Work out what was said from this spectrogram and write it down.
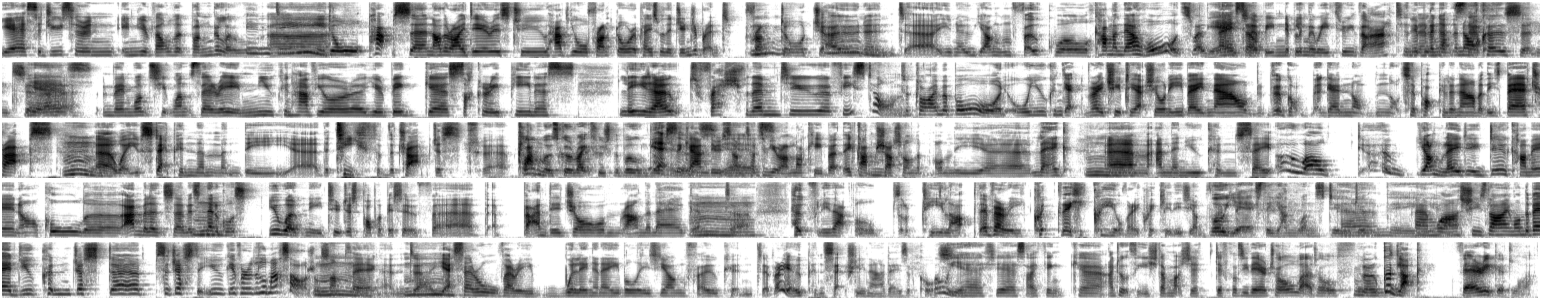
yeah, seduce her in, in your velvet bungalow. Uh, Indeed. or perhaps another idea is to have your front door replaced with a gingerbread front Mm. door, Joan, and uh, you know, young folk will come in their hordes, won't Yes, they? they'll be nibbling their way through that, and nibbling at the knockers and uh, Yes, and then once you once they're in, you can have your uh, your big uh, suckery penis laid out, fresh for them to uh, feast on. to climb aboard, or you can get very cheaply actually on eBay now. They've got again not not so popular now, but these bear traps Mm. uh, where you step in them and the uh, the teeth of the trap just uh, clamp Almost go right through to the bone. Yes, they those? can do sometimes Yes. Mm. if you're unlucky, but they clamp shut on the on the uh, leg, um, and then you can say, "Oh, I'll." Oh, young lady, do come in. I'll call the ambulance service, Mm. and then of course you won't need to. Just pop a bit of uh, a bandage on round the leg, and uh, Mm. hopefully that will sort of heal up. They're very quick; they heal very quickly. These young. Folk. Well, yes, the young ones do, don't they? And while she's lying on the bed, you can just uh, suggest that you give her a little massage Mm. or something. And uh, yes, they're all very willing and able, these young folk, and uh, very open sexually nowadays, of course. Oh yes, yes. I think uh, I don't think you should have much difficulty there at all, Adolf. No, good luck. Very good luck.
